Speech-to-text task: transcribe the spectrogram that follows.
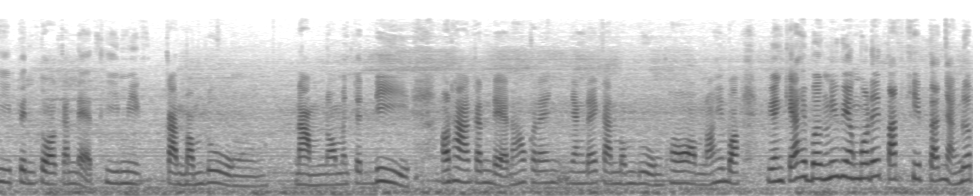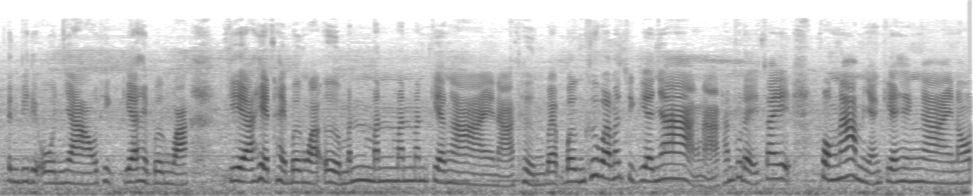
ที่เป็นตัวกันแดดที่มีการบำรุง นำเนาะมันจะดีเราทากันแดดแล้วเราก็ได้ยังได้การบำรุงพร้อมเนาะให้บอกเวียงแกะให้เบิ่งนี่เวียงบ่ได้ตัดคลิปตัดอย่างเลือกเป็นวิดีโอยาวที่แกะให้เบิ่งว่าเกียร์เฮ็ดให้เบิ่งว่าเออมันมันมันมันเกียร์ง่ายนะถึงแบบเบิ่งคือว่ามันสิเกียร์ยากนะคันผู้ใดใช้ฟองน้ำอย่างเกียร์แห้งง่ายเนาะ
